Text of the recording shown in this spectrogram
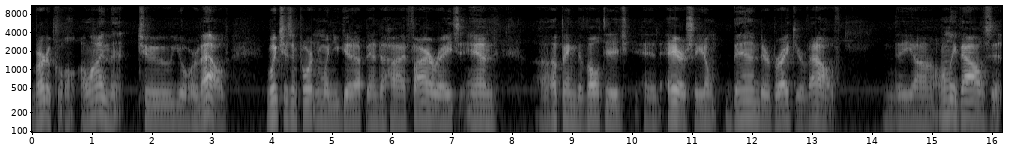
vertical alignment to your valve which is important when you get up into high fire rates and uh, upping the voltage and air so you don't bend or break your valve. The uh, only valves that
